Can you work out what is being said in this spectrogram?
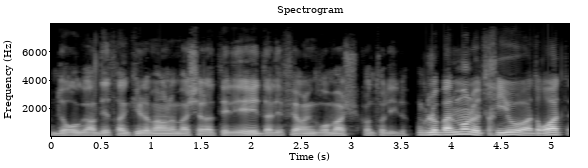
de regarder tranquillement le match à la télé et d'aller faire un gros match contre Lille. globalement, le trio à droite,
